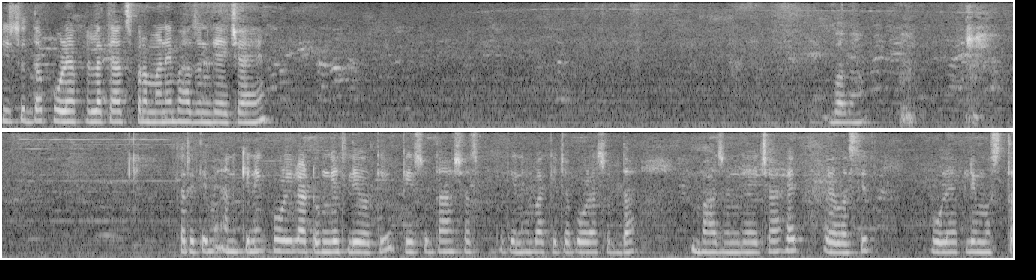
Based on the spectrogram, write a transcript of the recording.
ही सुद्धा पोळी आपल्याला त्याचप्रमाणे भाजून घ्यायची आहे. बघा तर इथे मी आणखीन एक पोळी लाटून घेतली होती. ती सुद्धा अशाच पद्धतीने बाकीच्या पोळ्यासुद्धा भाजून घ्यायच्या आहेत व्यवस्थित. पोळी आपली मस्त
